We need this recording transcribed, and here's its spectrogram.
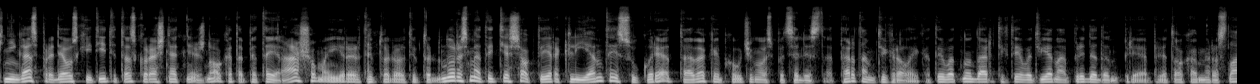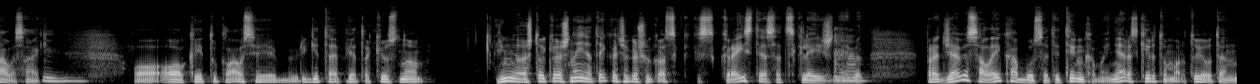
knygas pradėjau skaityti tas, kur aš net nežinau, kad apie tai rašoma yra ir taip toliau, ir taip toliau. Nu, rasme, tai tiesiog tai yra klientai sukuria tave kaip coachingo specialistą per tam tikrą laiką. Tai vad, nu, dar tik tai vad vieną pridedant prie, prie to, ką Miroslavas sakė. Mhm. O, o kai tu klausai, Brigita, apie tokius, nu, žinai, aš tokio, žinai, ne tai, kad čia kažkokios skraistės atskleidžinai, Aha. bet pradžia visą laiką bus atitinkamai. Nėra skirtumo, ar tu jau ten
